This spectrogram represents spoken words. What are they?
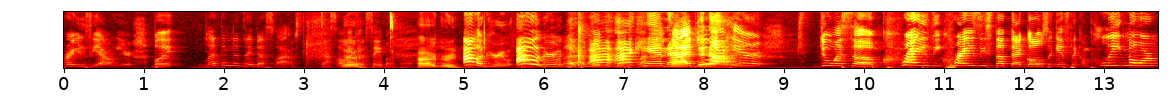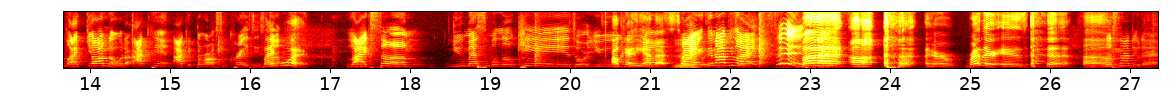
crazy out here, but let them live their best lives. That's all I Yeah. gotta say about that. I agree. I'll agree. I'll agree with Let that. them live their I, I cannot now, if you deny. out here doing some crazy, crazy stuff that goes against the complete norm, like y'all know what I can't. I could throw out some crazy like stuff, Like what? like some. You messing with little kids, or you Okay, you yeah, know, that's right. totally Then I'll be like, sis, But uh, her brother is. um, let's not do that.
